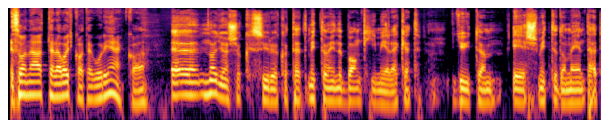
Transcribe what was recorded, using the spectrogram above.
Szóval nálad tele vagy kategóriákkal? Ö, nagyon sok szűrőket, tehát mit tudom én, a banki e-maileket gyűjtöm, és mit tudom én, tehát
